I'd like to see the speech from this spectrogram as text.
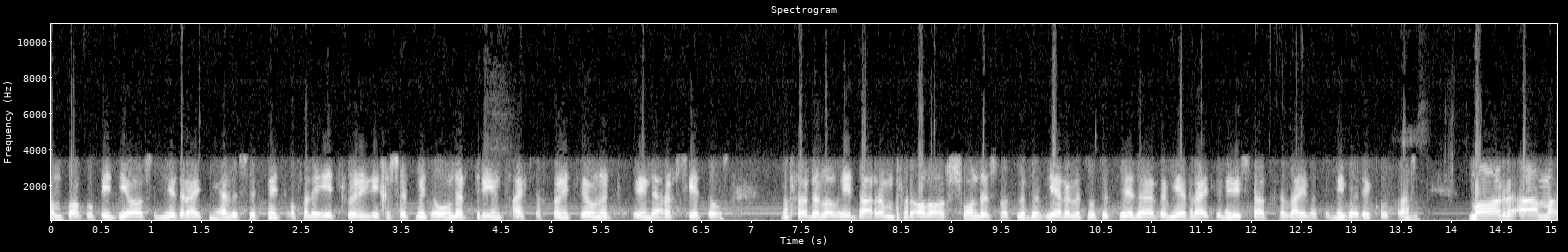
impak op die DA se meerderheid nie. Hulle sit met of hulle het voor hierdie gesit met 153 van die 232 setels mevrou de Lille het daarom vir al haar sondes wat hulle beweer hulle tot 'n tweederde meerderheid in hierdie stad gelei wat 'n nuwe rekord was hmm. Maar ehm um,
